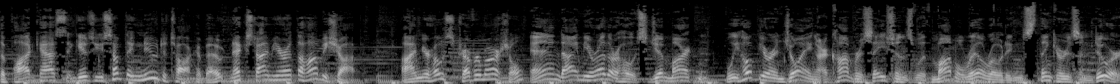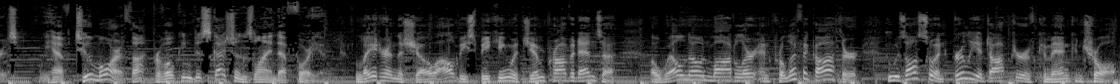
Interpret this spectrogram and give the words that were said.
the podcast that gives you something new to talk about next time you're at the hobby shop. I'm your host, Trevor Marshall. And I'm your other host, Jim Martin. We hope you're enjoying our conversations with model railroading's thinkers and doers. We have two more thought provoking discussions lined up for you. Later in the show, I'll be speaking with Jim Providenza, a well known modeler and prolific author who is also an early adopter of command control.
